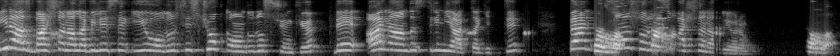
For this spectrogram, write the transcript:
Biraz baştan alabilirsek iyi olur. Siz çok dondunuz çünkü ve aynı anda StreamYard'da gitti. Ben Tamam. son sorunuzu baştan alıyorum. Tamam.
